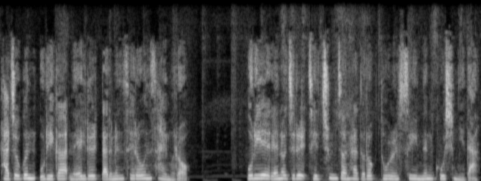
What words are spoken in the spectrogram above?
가족은 우리가 내일을 따르는 새로운 삶으로 우리의 에너지를 재충전하도록 도울 수 있는 곳입니다.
